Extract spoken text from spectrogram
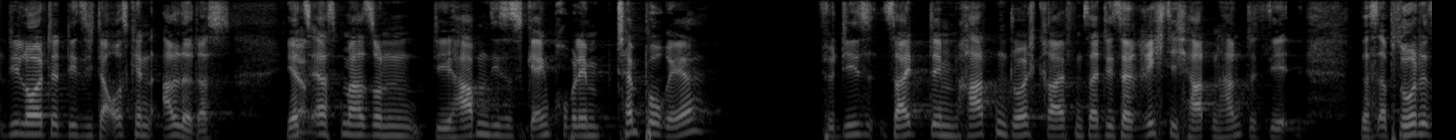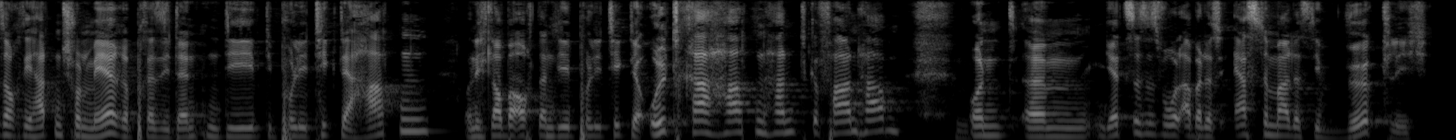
die Leute, die sich da auskennen, alle, dass jetzt ja. erstmal so ein, die haben dieses Gangproblem temporär, für die seit dem harten Durchgreifen, seit dieser richtig harten Hand, die, das Absurde ist auch, die hatten schon mehrere Präsidenten, die die Politik der harten und ich glaube auch dann die Politik der ultra harten Hand gefahren haben. Hm. Und ähm, jetzt ist es wohl aber das erste Mal, dass die wirklich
